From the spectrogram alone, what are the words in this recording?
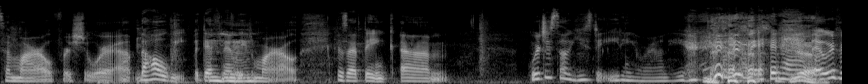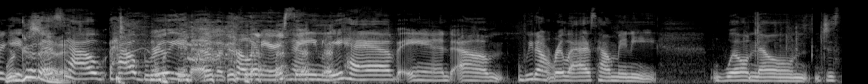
tomorrow for sure. Um, the whole week, but definitely Mm-hmm. tomorrow because I think um, we're just so used to eating around here that we we're forget just how how brilliant of a culinary scene we have, and um, we don't realize how many well-known, just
